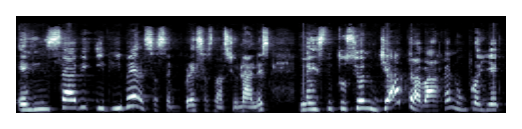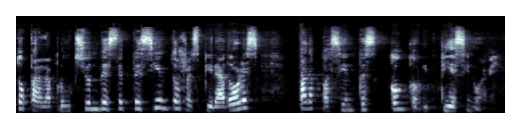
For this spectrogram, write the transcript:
el INSABI y diversas empresas nacionales, la institución ya trabaja en un proyecto para la producción de 700 respiradores para pacientes con COVID-19.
